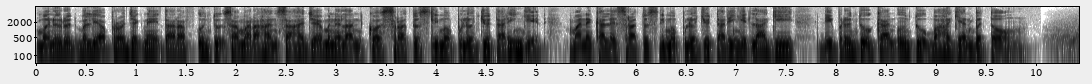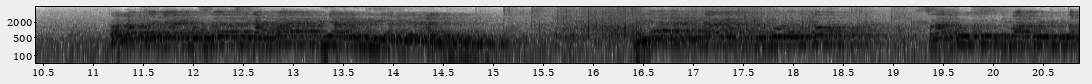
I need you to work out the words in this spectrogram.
Menurut beliau, projek naik taraf untuk Samarahan sahaja menelan kos 150 juta ringgit, manakala 150 juta ringgit lagi diperuntukkan untuk bahagian betong. Kalau kerajaan pusat si dapat, biar negeri ambil alih. Ya, kita kubur itu 150 juta.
